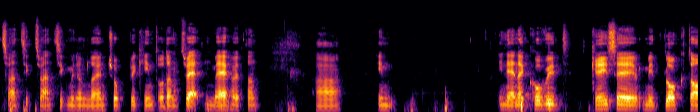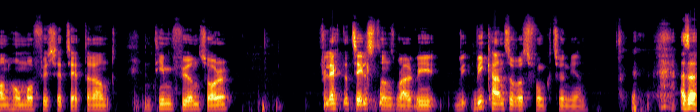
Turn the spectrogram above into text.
2020 mit einem neuen Job beginnt oder am 2. Mai halt dann, äh, in, in einer Covid-Krise mit Lockdown, Homeoffice etc. und ein Team führen soll. Vielleicht erzählst du uns mal, wie, wie, wie kann sowas funktionieren? Also,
